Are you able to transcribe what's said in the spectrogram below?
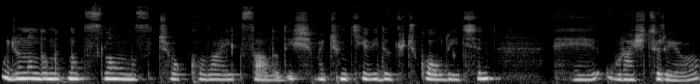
Ucunun da mıknatıslı olması çok kolaylık sağladı işime. Çünkü vida küçük olduğu için uğraştırıyor.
